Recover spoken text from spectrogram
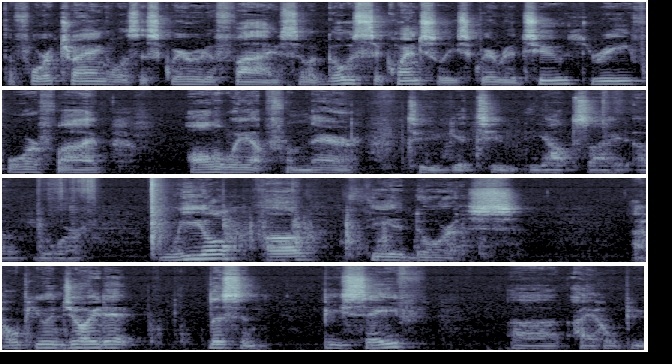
The fourth triangle is the square root of 5. So it goes sequentially, square root of 2, 3, 4, 5, all the way up from there to get to the outside of your Wheel of Theodorus. I hope you enjoyed it. Listen, be safe. Uh, I hope you,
